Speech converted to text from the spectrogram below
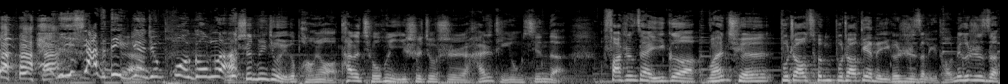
一下子电影院就破功了。我身边就有一个朋友，他的求婚仪式就是还是挺用心的，发生在一个完全不着村不着店的。一个日子里头，那个日子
